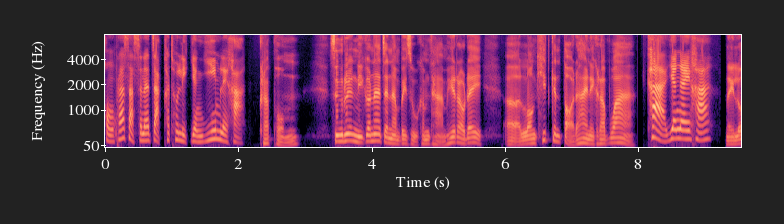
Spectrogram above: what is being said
ของพระศาสนาจักรคาทอลิกอย่างยิ่งเลยค่ะ ครับผมซึ่งเรื่องนี้ก็น่าจะนำไปสู่คำถามให้เราได้เออลองคิดกันต่อได้นะครับว่า ค่ะ ยังไงคะ ในโล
